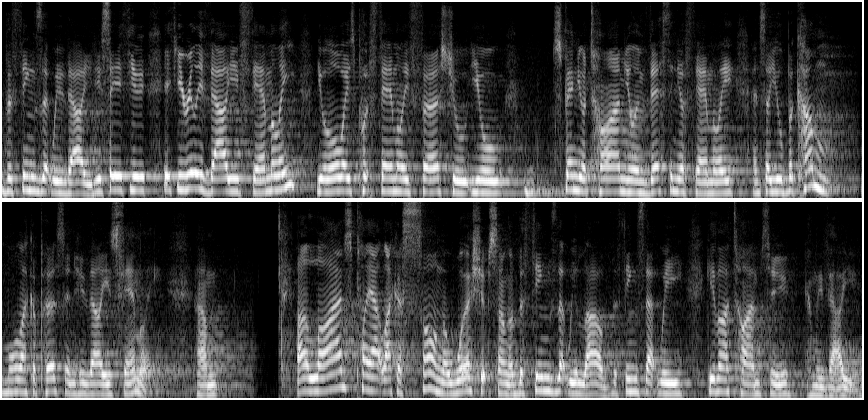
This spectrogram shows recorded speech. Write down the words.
the things that we value. You see, if you, if you really value family, you'll always put family first. You'll, you'll spend your time, you'll invest in your family, and so you'll become more like a person who values family. Um, our lives play out like a song, a worship song of the things that we love, the things that we give our time to and we value.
